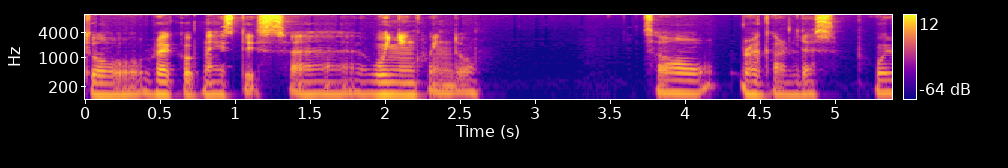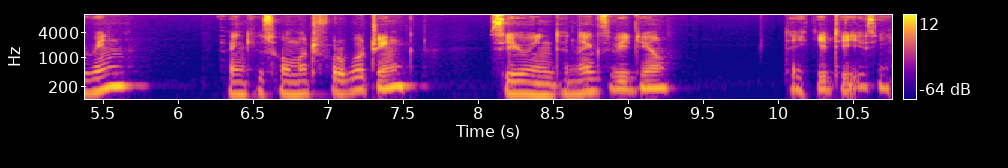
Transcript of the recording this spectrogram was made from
to recognize this uh, winning window. So regardless, we win. Thank you so much for watching. See you in the next video. Take it easy.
